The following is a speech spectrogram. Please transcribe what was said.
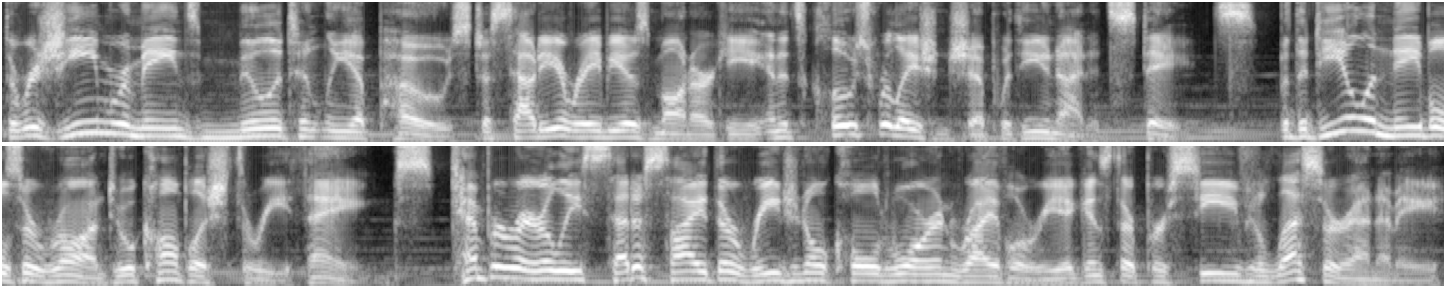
The regime remains militantly opposed to Saudi Arabia's monarchy and its close relationship with the United States. But the deal enables Iran to accomplish three things. Temporarily set aside their regional Cold War and rivalry against their perceived lesser enemy,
